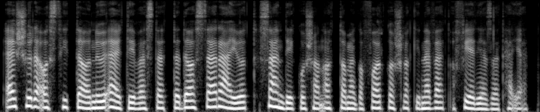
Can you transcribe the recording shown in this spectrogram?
Elsőre azt hitte, a nő eltévesztette, de aztán rájött, szándékosan adta meg a farkaslaki nevet a férjezet helyett.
